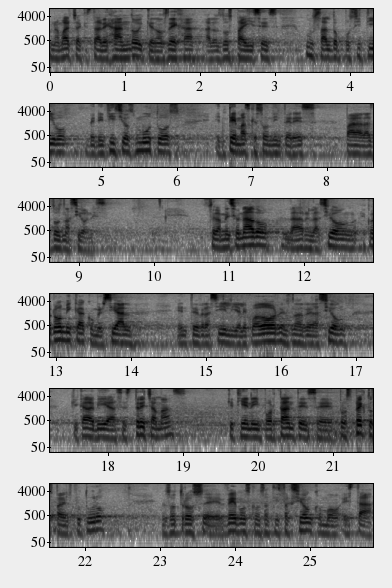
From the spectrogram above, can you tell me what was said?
una marcha que está dejando y que nos deja a los dos países un saldo positivo, beneficios mutuos en temas que son de interés para las dos naciones. Se lo ha mencionado, la relación económica, comercial entre Brasil y el Ecuador es una relación que cada día se estrecha más, que tiene importantes eh, prospectos para el futuro. Nosotros eh, vemos con satisfacción cómo esta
